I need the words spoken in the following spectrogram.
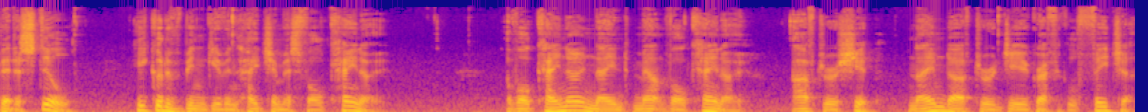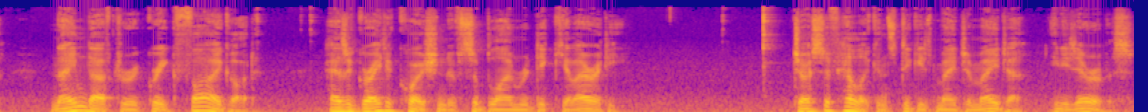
Better still, he could have been given HMS Volcano, a volcano named Mount Volcano, after a ship named after a geographical feature named after a Greek fire god, has a greater quotient of sublime ridicularity. Joseph Heller can stick his major major in his Erebus.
